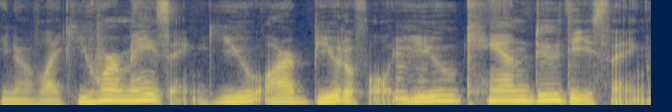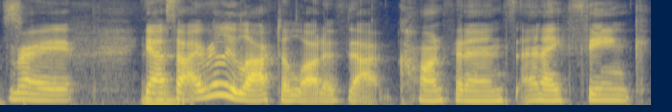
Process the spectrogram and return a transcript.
You know, like you are amazing, you are beautiful, Mm-hmm. you can do these things. Right. Yeah. So I really lacked a lot of that confidence. And I think,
